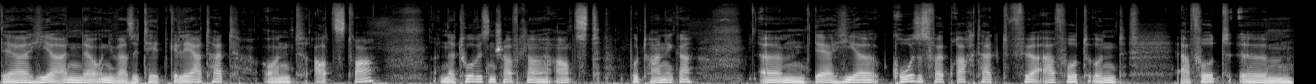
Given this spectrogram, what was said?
der hier an der Universität gelehrt hat und Arzt war, Naturwissenschaftler, Arzt, Botaniker ähm, der hier Großes vollbracht hat für Erfurt und Erfurt ähm,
